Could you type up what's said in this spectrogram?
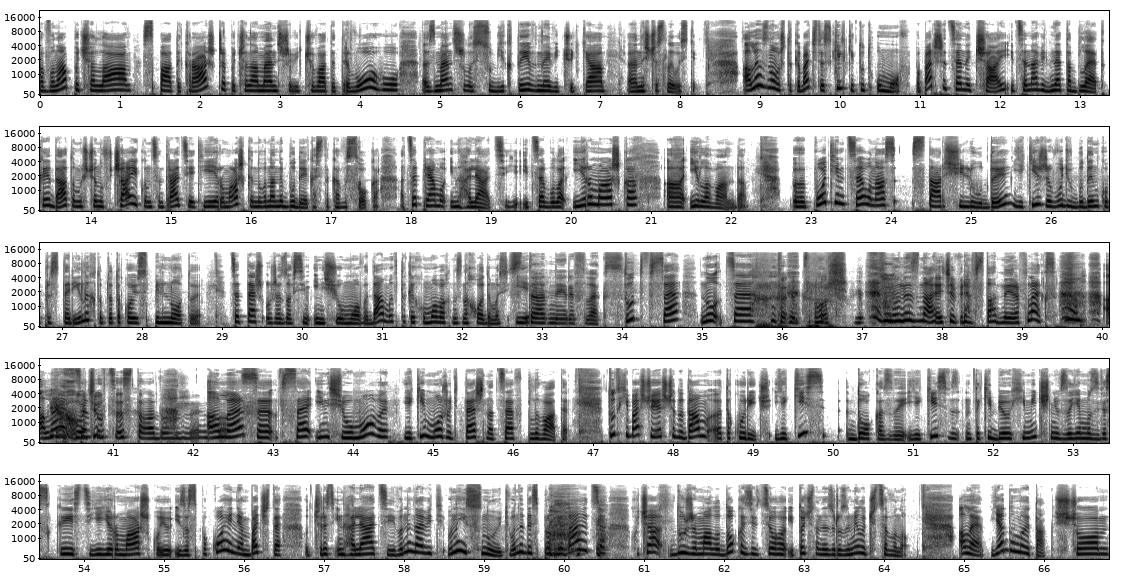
вона почала спати краще, почала менше відчувати тривогу, зменшилось суб'єктивне відчуття е, нещасливості. Але знову ж таки, бачите, скільки тут умов. По-перше, це не чай, і це навіть не таблетки, да, тому що ну, в чаї концентрація тієї ромашки ну, вона не буде якась така висока, а це прямо інгаляції. І це була і ромашка, і лаванда. Е, потім це у нас старші люди, які живуть в будинку престарілих, тобто такою спільнотою. Це теж уже зовсім інші умови. Да? Ми в таких умовах не знаходимося. І Стадний рефлекс. Тут все, ну це перепрошую. Ну не знаю, чи прям стадний рефлекс. Але Я це... хочу в це стадо вже. Але це все інші умови, які можуть теж на це впливати. Тут хіба що я ще додам е, таку річ: якісь докази, якісь такі біохімічні взаємозв'язки з цією ромашкою і заспокоєнням, бачите, от через інгаляції вони навіть вони існують, вони десь проглядаються, хоча дуже мало доказів цього і точно не зрозуміло, чи це воно. Але я думаю так, що.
